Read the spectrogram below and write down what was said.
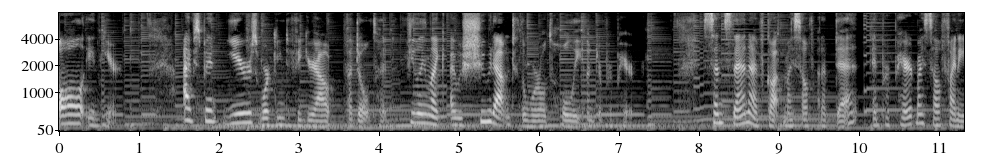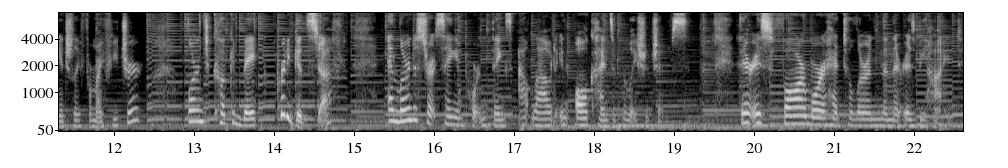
all in here. I've spent years working to figure out adulthood, feeling like I was shooed out into the world wholly underprepared. Since then, I've gotten myself out of debt and prepared myself financially for my future, learned to cook and bake pretty good stuff, and learned to start saying important things out loud in all kinds of relationships. There is far more ahead to learn than there is behind,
